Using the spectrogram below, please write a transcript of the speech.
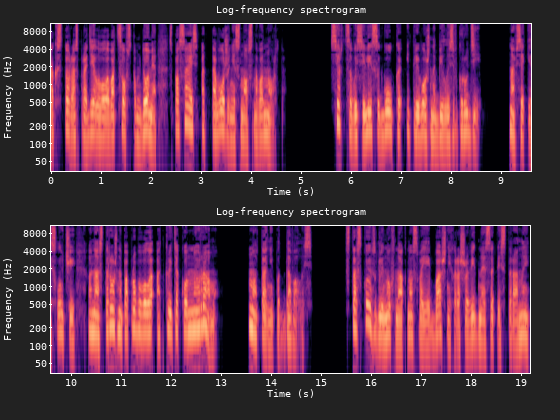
как сто раз проделывала в отцовском доме, спасаясь от того же несносного Норта. Сердце Василисы гулко и тревожно билось в груди. На всякий случай она осторожно попробовала открыть оконную раму, но та не поддавалась. С тоской взглянув на окно своей башни, хорошо видное с этой стороны,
